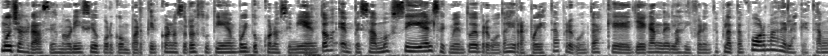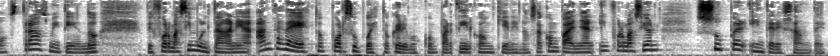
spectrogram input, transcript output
Muchas gracias, Mauricio, por compartir con nosotros tu tiempo y tus conocimientos. Empezamos, sí, el segmento de preguntas y respuestas, preguntas que llegan de las diferentes plataformas de las que estamos transmitiendo de forma simultánea. Antes de esto, por supuesto, queremos compartir con quienes nos acompañan información súper interesante.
